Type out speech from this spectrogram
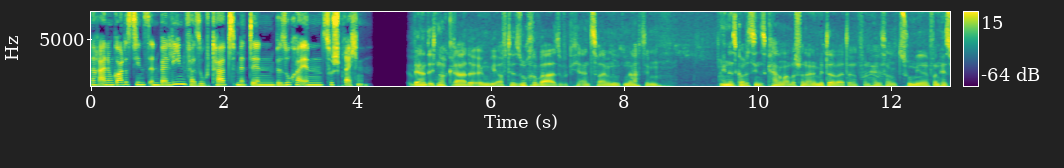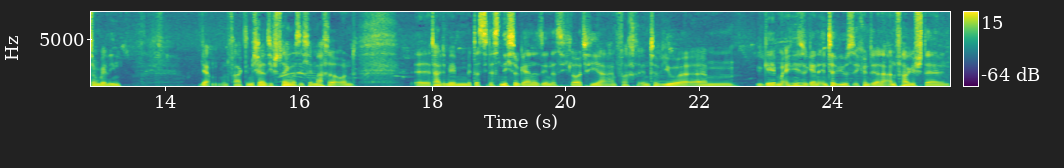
nach einem Gottesdienst in Berlin versucht hat, mit den BesucherInnen zu sprechen. Während ich noch gerade irgendwie auf der Suche war, also wirklich ein, zwei Minuten nach dem Ende des Gottesdienstes, kam aber schon eine Mitarbeiterin von Hillsong zu mir, von Hillsong Berlin. Ja, und fragte mich relativ streng, was ich hier mache und äh, teilte mir eben mit, dass sie das nicht so gerne sehen, dass ich Leute hier einfach interviewe. Ähm, die geben eigentlich nicht so gerne Interviews. Ich könnte eine Anfrage stellen.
